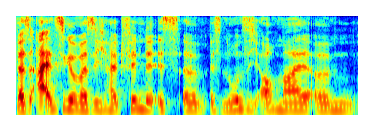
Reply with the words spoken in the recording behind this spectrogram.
das Einzige, was ich halt finde, ist, äh, es lohnt sich auch mal, ähm,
